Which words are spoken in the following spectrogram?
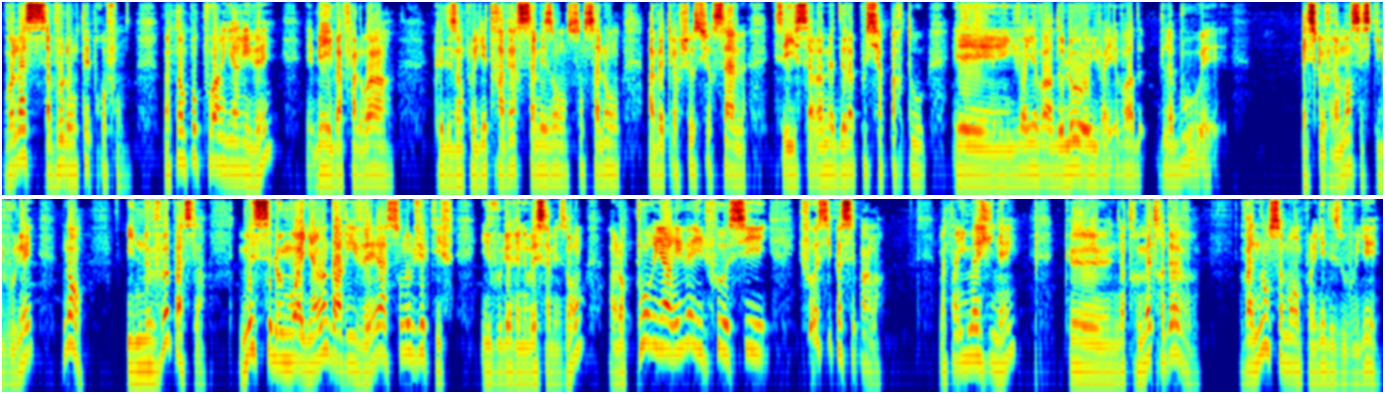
Voilà sa volonté profonde. Maintenant, pour pouvoir y arriver, eh bien, il va falloir que des employés traversent sa maison, son salon, avec leurs chaussures sales. Ça va mettre de la poussière partout, et il va y avoir de l'eau, il va y avoir de la boue. Et est-ce que vraiment c'est ce qu'il voulait? Non, il ne veut pas cela. Mais c'est le moyen d'arriver à son objectif. Il voulait rénover sa maison. Alors pour y arriver, il faut aussi, il faut aussi passer par là. Maintenant, imaginez que notre maître d'œuvre va non seulement employer des ouvriers,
